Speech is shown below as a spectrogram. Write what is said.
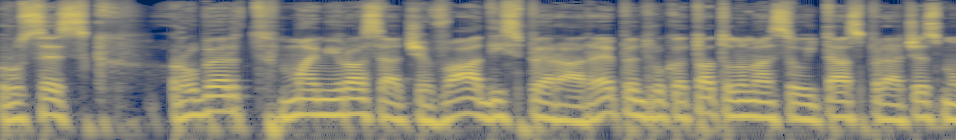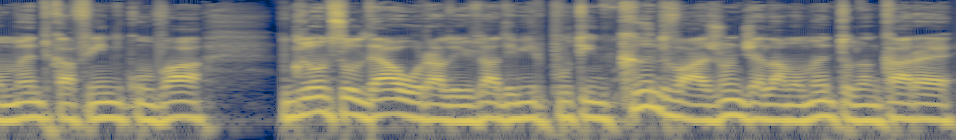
rusesc Robert, mai miroase a ceva, disperare, pentru că toată lumea se uita spre acest moment ca fiind cumva glonțul de aur al lui Vladimir Putin când va ajunge la momentul în care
